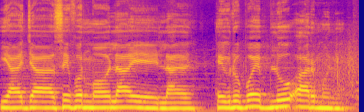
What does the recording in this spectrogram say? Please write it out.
Y allá se formó la, el grupo de Blue Harmony.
